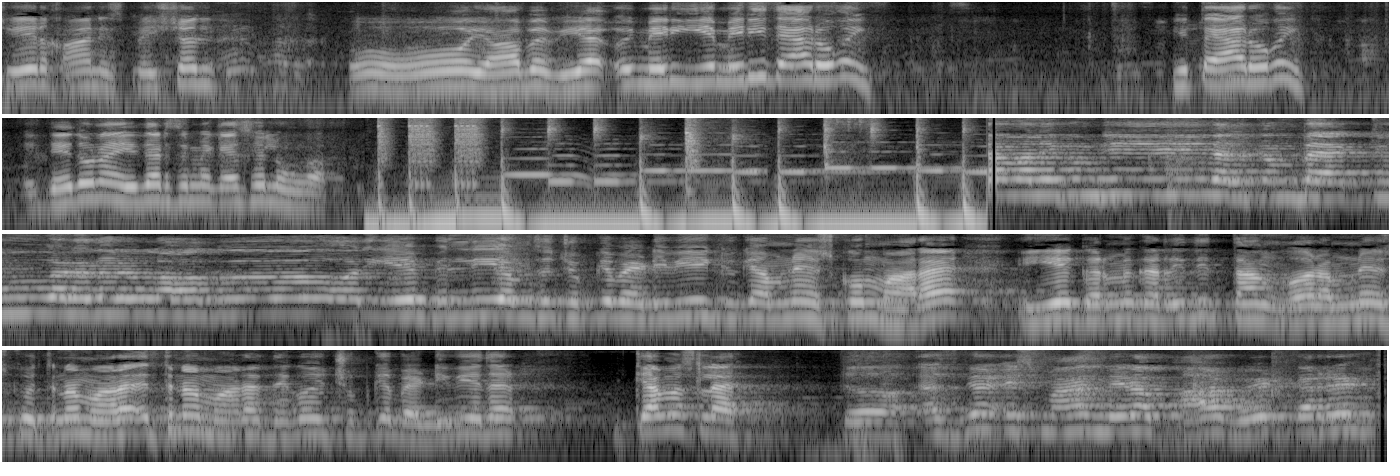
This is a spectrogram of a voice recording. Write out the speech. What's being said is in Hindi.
शेर खान स्पेशल ओ ओ यहाँ पे वी आई मेरी ये मेरी तैयार हो गई। ये तैयार हो गई। दे दो ना इधर से मैं कैसे लूँगा? वालेकुम जी welcome back to another vlog और ये बिल्ली हमसे छुप के बैठी हुई है क्योंकि हमने इसको मारा है। ये घर में कर रही थी तंग और हमने इसको इतना मारा इतना मारा। देखो ये छुप के बैठी हुई है इधर। क्या मसला है? तो असगर इस्माइल मेरा बाहर वेट कर रहे हैं।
